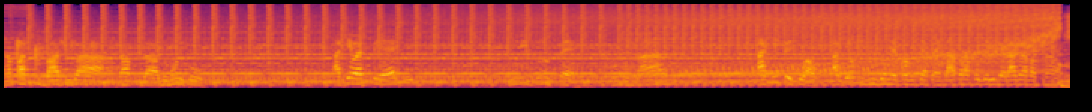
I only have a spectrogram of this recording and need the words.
na parte de baixo da, da, da do monitor. Aqui é o FPS e tudo certo. Vamos lá. Aqui pessoal, aqui é um visor né, para você apertar para poder liberar a gravação.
